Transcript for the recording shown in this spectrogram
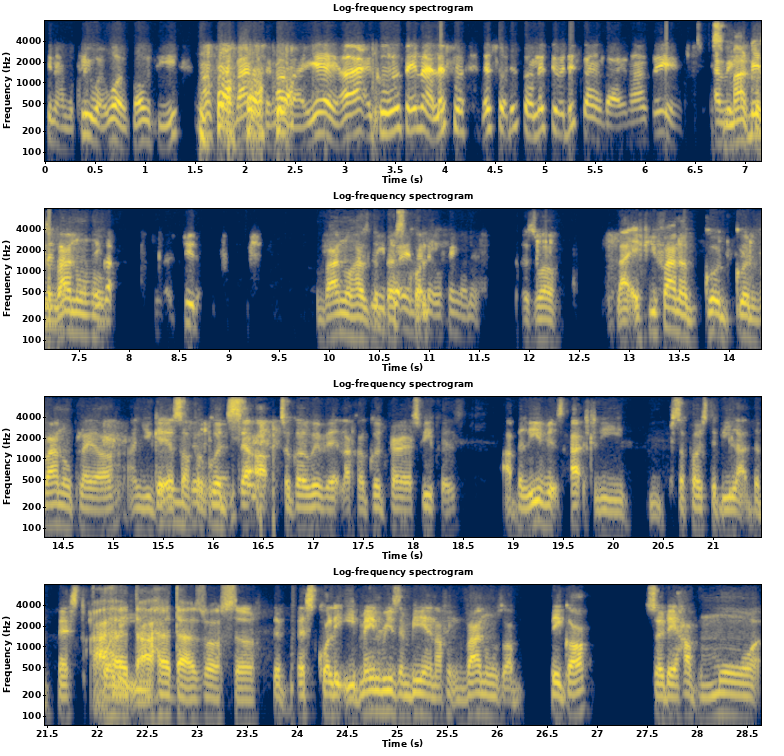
didn't have a clue what it was. But obviously, once I vanished, and I was like, yeah, all right, cool. Let's say that. Let's let's put this on. Let's see what this sounds like. You know what I'm saying? It's Have it mad because vinyl got- Dude, vinyl has the best quality thing on it. as well. Like if you find a good good vinyl player and you get yourself a good setup to go with it, like a good pair of speakers, I believe it's actually supposed to be like the best I heard that. I heard that as well. So the best quality. Main reason being, I think vinyls are bigger, so they have more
